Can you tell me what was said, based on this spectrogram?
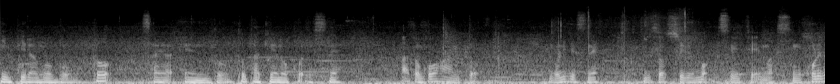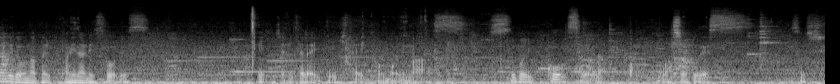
きんぴらごぼうとさやえんどうとたけのこですね。あとご飯と海苔ですね。味噌汁もついています。もうこれだけでお腹いっぱいになりそうです。はい、じゃあいただいていきたいと思います。すごい豪勢な和食です。味噌汁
